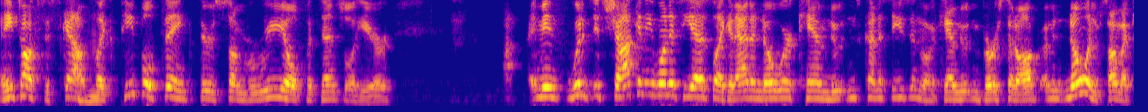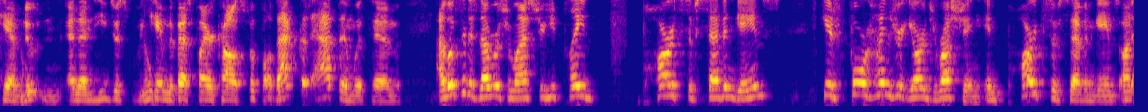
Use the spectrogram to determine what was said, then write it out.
and he talks to scouts. Mm-hmm. Like people think there's some real potential here. I mean, would it shock anyone if he has like an out of nowhere Cam Newton's kind of season when Cam Newton burst in all? I mean, no one was talking about Cam Newton, and then he just became nope. the best player in college football. That could happen with him. I looked at his numbers from last year. He played parts of seven games. He had 400 yards rushing in parts of seven games on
